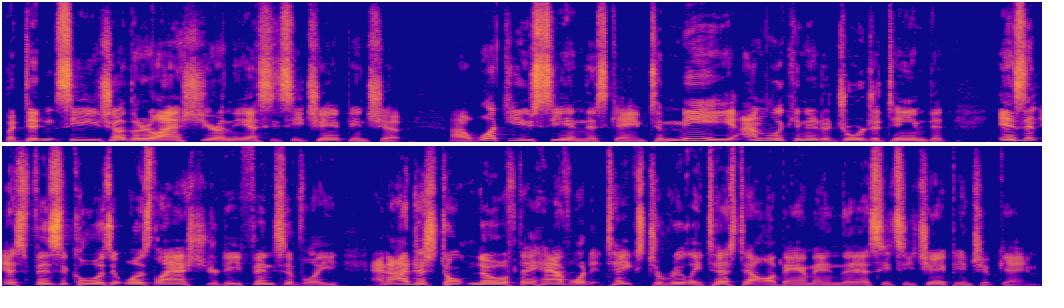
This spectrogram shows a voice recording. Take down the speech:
but didn't see each other last year in the SEC championship, uh, what do you see in this game? To me, I'm looking at a Georgia team that isn't as physical as it was last year defensively, and I just don't know if they have what it takes to really test Alabama in the SEC championship game.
